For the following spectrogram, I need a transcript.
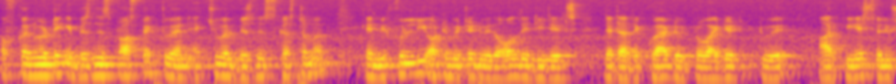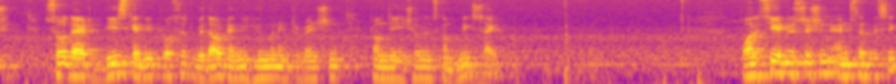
of converting a business prospect to an actual business customer can be fully automated with all the details that are required to be provided to a RPA solution so that these can be processed without any human intervention from the insurance company side. Policy administration and servicing.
